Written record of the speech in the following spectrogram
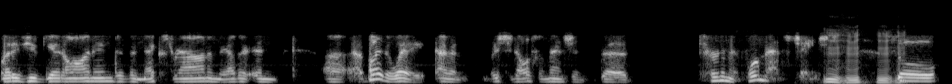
but as you get on into the next round and the other, and uh, by the way, Evan, we should also mention the tournament formats changed. Mm-hmm, mm-hmm. So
